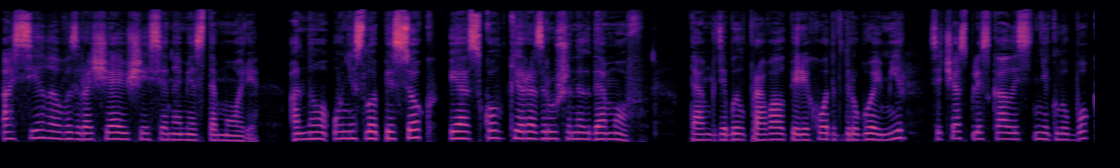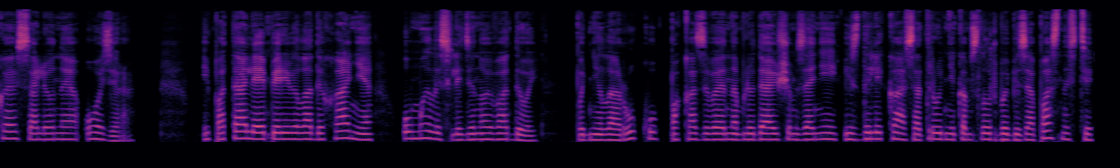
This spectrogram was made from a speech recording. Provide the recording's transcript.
осела возвращающаяся на место море. Оно унесло песок и осколки разрушенных домов. Там, где был провал-переход в другой мир, сейчас плескалось неглубокое соленое озеро. И Паталия перевела дыхание, умылась ледяной водой, подняла руку, показывая наблюдающим за ней издалека сотрудникам службы безопасности,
